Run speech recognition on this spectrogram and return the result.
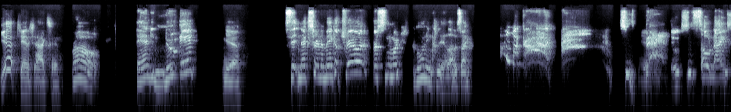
yeah, Janet Jackson. bro, Thandie Newton Yeah. sitting next to her in the makeup trailer. First thing in the morning, good morning, Cleo. I was like, oh my god! She's Yeah. bad, dude. She's so nice,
